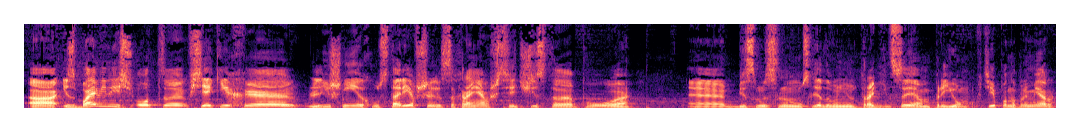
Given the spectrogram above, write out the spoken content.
А, избавились от э, всяких э, лишних, устаревших, сохранявшихся чисто по э, бессмысленному следованию традициям приемов. Типа, например,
